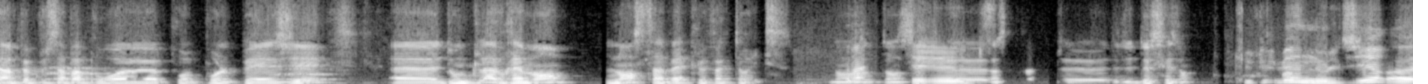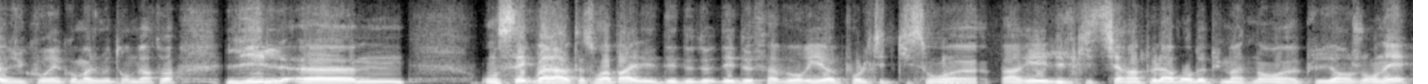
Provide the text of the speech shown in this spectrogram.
un peu plus sympa pour, pour, pour le PSG. Donc là, vraiment, Lens, ça va être le facteur X dans, Ouais, dans c'est- cette, dans cette de, de- de saison. Tu fais bien de nous le dire. Du coup, Rico, moi je me tourne vers toi. Lille, on sait que voilà, de toute façon, on va parler des, deux, favoris euh, pour le titre qui sont euh, Paris et Lille qui se tirent un peu l'avant depuis maintenant euh, plusieurs journées.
